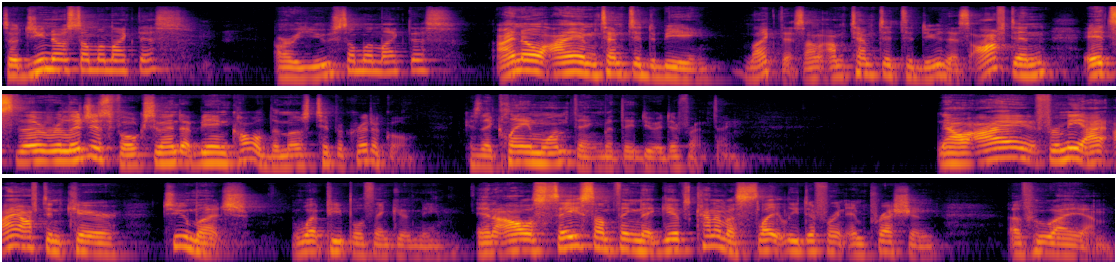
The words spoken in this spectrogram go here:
So, do you know someone like this? Are you someone like this? I know I am tempted to be like this. I'm, I'm, tempted to do this. Often, it's the religious folks who end up being called the most hypocritical because they claim one thing, but they do a different thing. Now, I, for me, I, I often care too much what people think of me. And I'll say something that gives kind of a slightly different impression of who I am.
